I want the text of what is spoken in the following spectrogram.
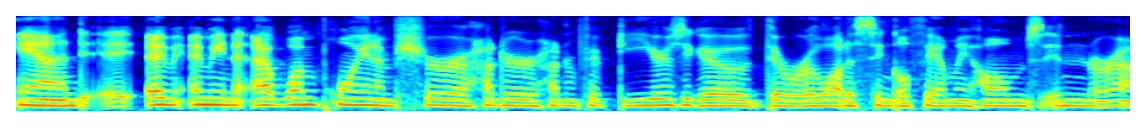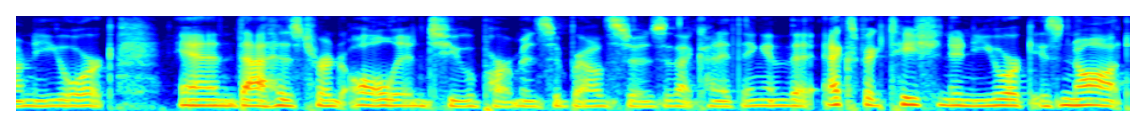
And I, I mean, at one point, I'm sure 100, 150 years ago, there were a lot of single family homes in and around New York. And that has turned all into apartments and brownstones and that kind of thing. And the expectation in New York is not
